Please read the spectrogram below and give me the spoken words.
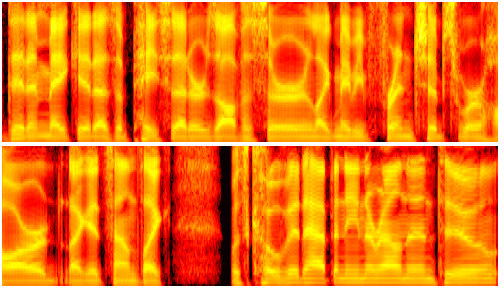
didn't make it as a pace setters officer. Like maybe friendships were hard. Like it sounds like was COVID happening around then too?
